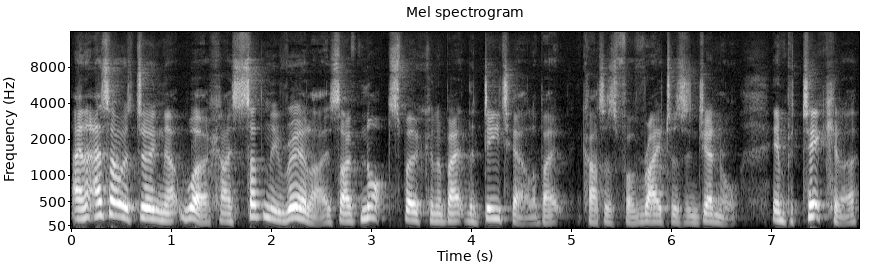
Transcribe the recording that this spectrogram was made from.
And as I was doing that work, I suddenly realised I've not spoken about the detail about cutters for routers in general. In particular,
